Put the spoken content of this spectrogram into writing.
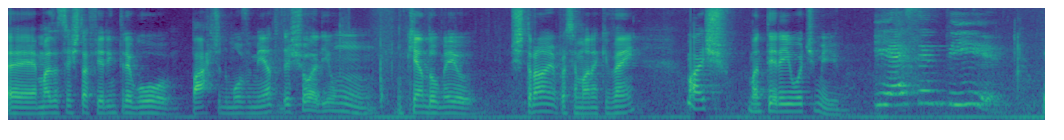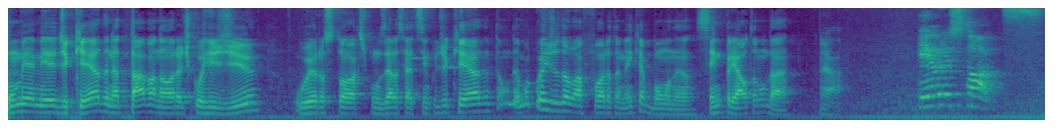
É, mas a sexta-feira entregou parte do movimento, deixou ali um, um candle meio estranho para a semana que vem, mas manterei o otimismo. E S&P? 1,66 de queda, né? Tava na hora de corrigir. O Eurostox com 0,75 de queda, então deu uma corrigida lá fora também, que é bom, né? Sempre alta não dá. É. Eurostox?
